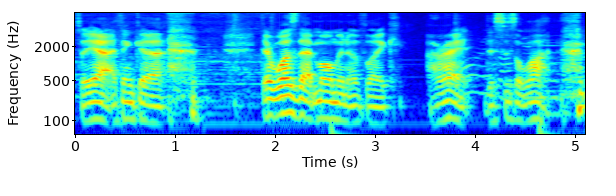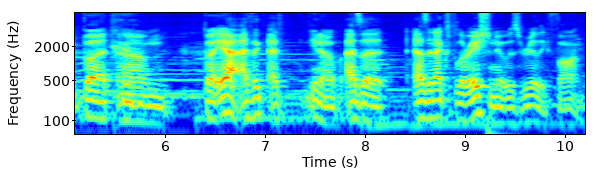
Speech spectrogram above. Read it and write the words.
so yeah i think uh, there was that moment of like all right this is a lot. But um, but yeah i think I, you know as a as an exploration it was really fun.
